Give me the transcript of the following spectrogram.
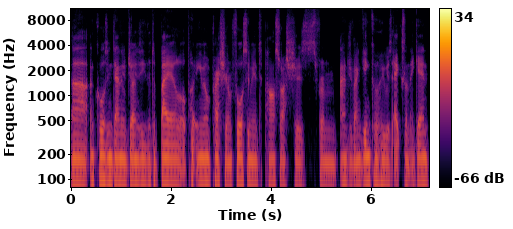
uh, and causing Daniel Jones either to bail or putting him on pressure and forcing him into pass rushes from Andrew Van Ginkel, who was excellent again,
